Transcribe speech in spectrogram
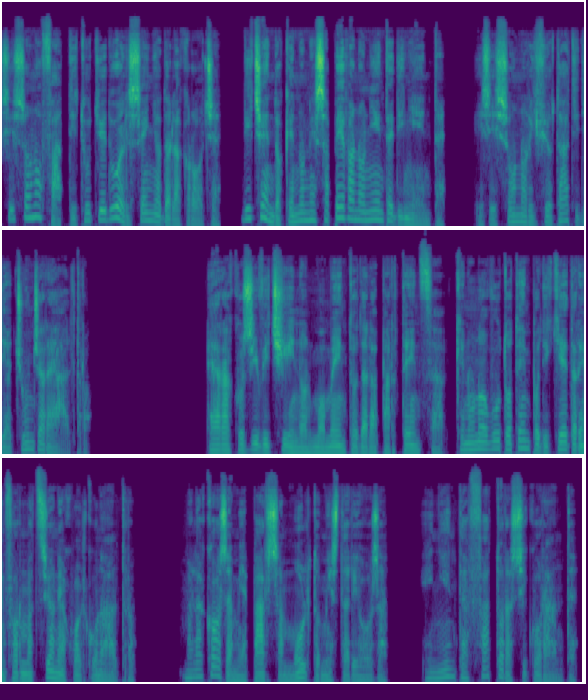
Si sono fatti tutti e due il segno della croce, dicendo che non ne sapevano niente di niente, e si sono rifiutati di aggiungere altro. Era così vicino il momento della partenza che non ho avuto tempo di chiedere informazioni a qualcun altro, ma la cosa mi è parsa molto misteriosa e niente affatto rassicurante.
